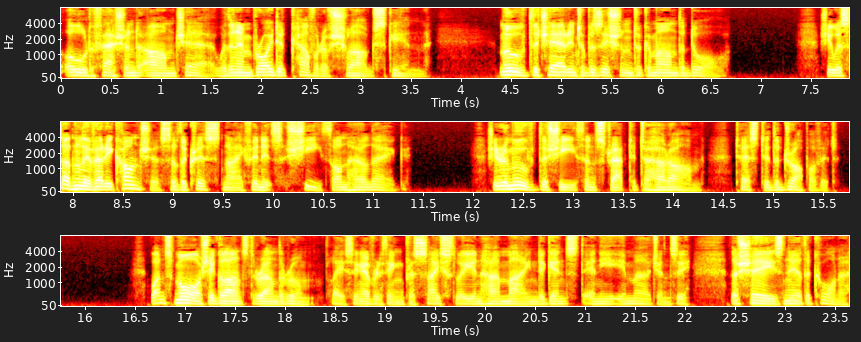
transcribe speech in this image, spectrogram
old-fashioned armchair with an embroidered cover of schlag skin, moved the chair into position to command the door. She was suddenly very conscious of the crysknife in its sheath on her leg. She removed the sheath and strapped it to her arm, tested the drop of it. Once more she glanced around the room, placing everything precisely in her mind against any emergency. The chaise near the corner,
